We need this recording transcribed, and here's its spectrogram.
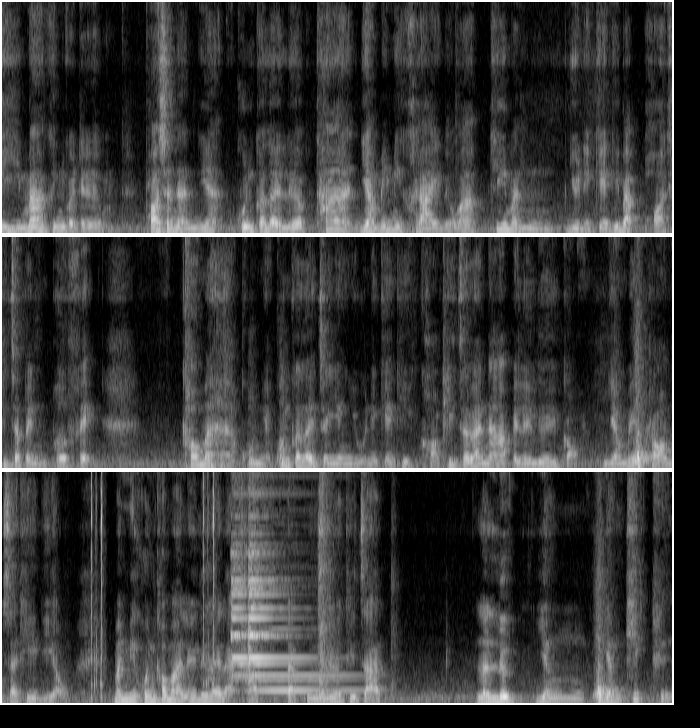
ดีมากขึ้นกว่าเดิม เพราะฉะนั้นเนี่ยคุณก็เลยเลือกถ้ายังไม่มีใครหรือว่าที่มันอยู่ในเกณฑ์ที่แบบพอที่จะเป็น perfect เข้ามาหาคุณเนี่ยคุณก็เลยจะยังอยู่ในเกณฑ์ที่ขอพิจารณาไปเรื่อย ๆ ก่อน ยังไม่พร้อมซะทีเดียว มันมีคนเข้ามาเรื่อยๆแหละครับ แต่คุณเลือกที่จะระลึกยังยังคิดถึง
